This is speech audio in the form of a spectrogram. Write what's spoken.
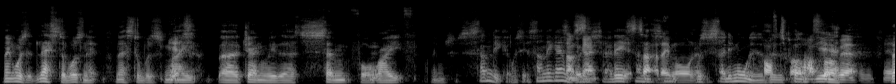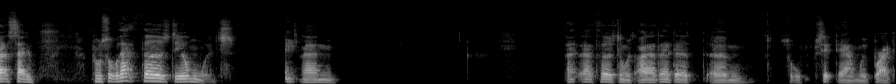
I think was it Leicester, wasn't it? Leicester was May, Yes. uh, January the seventh or eighth. I think it was a Sunday game. Was it Sunday game? Sunday Was it game, Saturday, yeah. Saturday morning. Was it Saturday morning? Half Was it 12. 12? Half yeah. 12, yeah. Yeah. That Saturday, from sort of that Thursday onwards, um, that, that Thursday onwards, I had had a um, sort of sit down with Brad.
